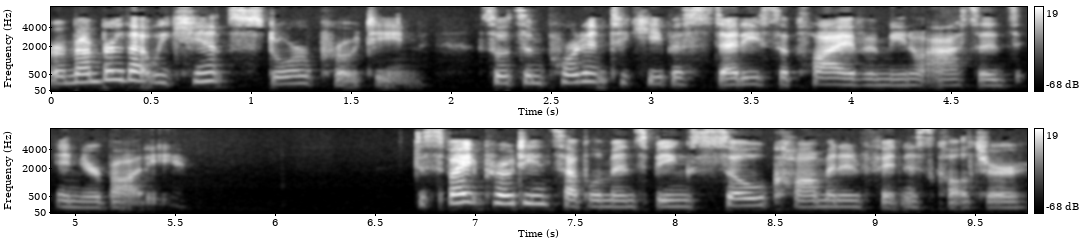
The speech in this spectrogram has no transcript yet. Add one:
Remember that we can't store protein, so it's important to keep a steady supply of amino acids in your body. Despite protein supplements being so common in fitness culture,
